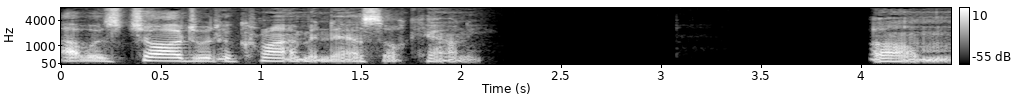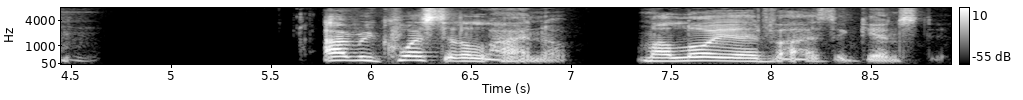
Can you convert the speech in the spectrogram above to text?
I was charged with a crime in Nassau County. Um, I requested a lineup. My lawyer advised against it.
